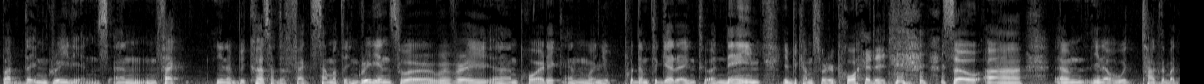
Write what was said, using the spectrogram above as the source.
but the ingredients. And in fact, you know, because of the fact some of the ingredients were, were very um, poetic, and when you put them together into a name, it becomes very poetic. so, uh, um, you know, we talked about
